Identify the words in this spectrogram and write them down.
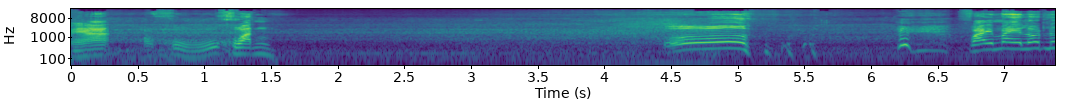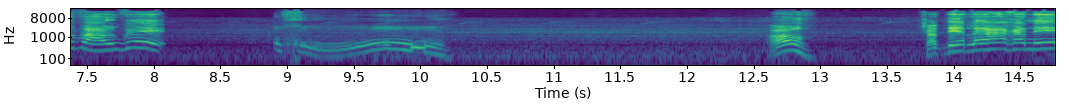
นะฮะโอ้โหควัน โอ้ ไฟไหม้รถหรือเปล่าลูกพี่ โอ้โห เอาช็อตเด็ดเลยฮะคันนี้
